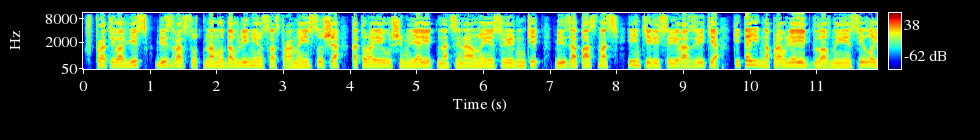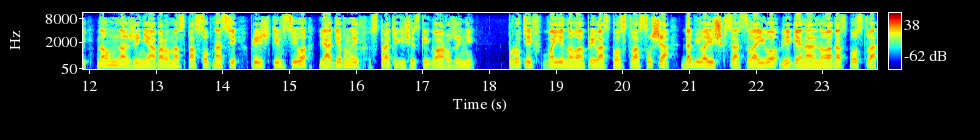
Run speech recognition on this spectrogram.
в противовес безрассудному давлению со стороны США, которое ущемляет национальный суверенитет, безопасность, интересы и развитие, Китай направляет главные силы на умножение обороноспособности, прежде всего ядерных стратегических вооружений против военного превосходства США, добивающихся своего регионального господства,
